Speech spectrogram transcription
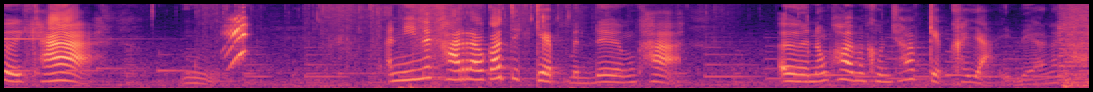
เคยค่ะอืมอันนี้นะคะเราก็จะเก็บเหมือนเดิมค่ะ เออ น้องพลอยเป็นคนชอบเก็บขยะอยู่แล้วนะคะ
